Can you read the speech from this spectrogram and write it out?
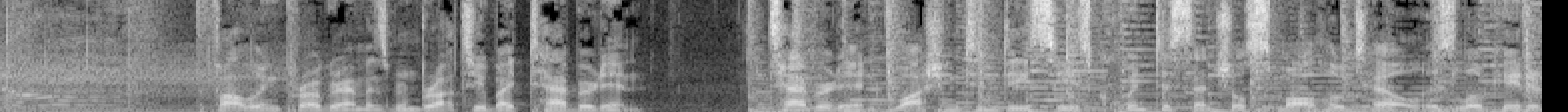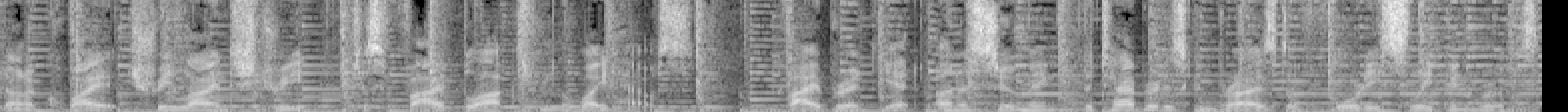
know. The following program has been brought to you by Tabard Inn. Tabard Inn, Washington, D.C.'s quintessential small hotel, is located on a quiet, tree lined street just five blocks from the White House. Vibrant yet unassuming, the Tabard is comprised of 40 sleeping rooms,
